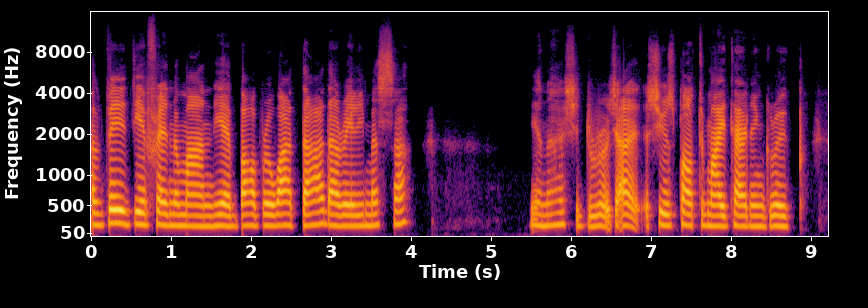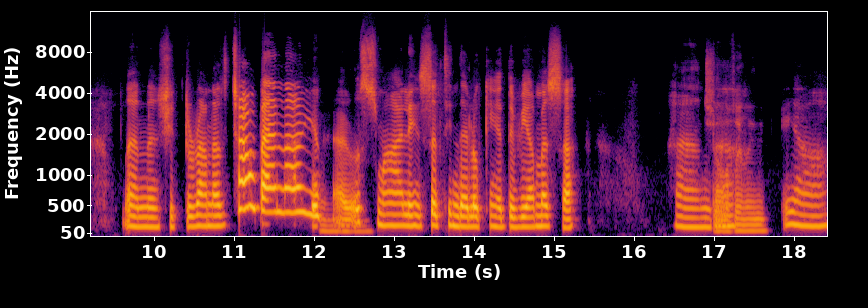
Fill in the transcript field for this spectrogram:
a very dear friend of mine here, Barbara White, died. I really miss her. You know, she'd, she, I, she was part of my Italian group. And then she'd run out, ciao Bella, you know, Mm. smiling, sitting there looking at the view. I miss her. And She's a uh, lovely lady. yeah,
